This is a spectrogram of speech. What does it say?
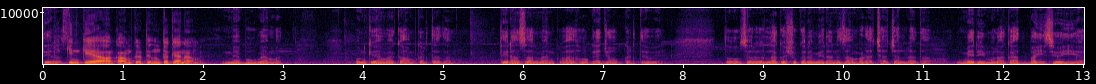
तेरह किन के यहाँ काम करते थे? उनका क्या नाम है? महबूब अहमद उनके यहाँ मैं काम करता था। तेरह साल में उनके पास हो गया जॉब करते हुए। तो सर, अल्लाह का शुक्र है मेरा निज़ाम बड़ा अच्छा चल रहा था। मेरी मुलाकात भाई से हुई है,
